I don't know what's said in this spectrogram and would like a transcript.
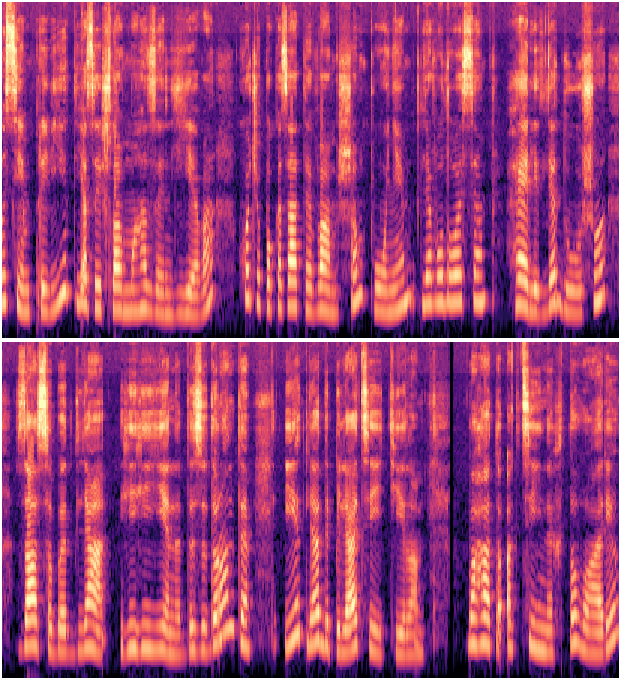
Усім привіт! Я зайшла в магазин Єва. Хочу показати вам шампуні для волосся, гелі для душу, засоби для гігієни, дезодоранти і для депіляції тіла. Багато акційних товарів.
